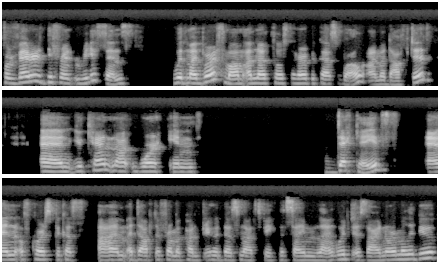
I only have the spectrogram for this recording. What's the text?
for very different reasons. With my birth mom i'm not close to her because well i'm adopted. And you cannot work in decades and of course because i'm adopted from a country who does not speak the same language as i normally do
